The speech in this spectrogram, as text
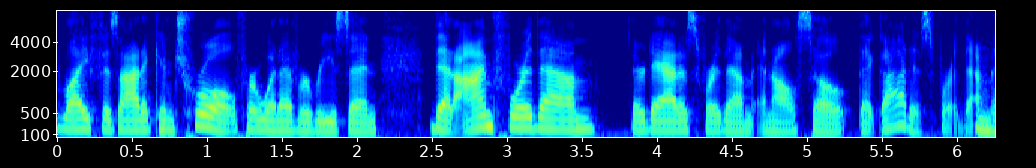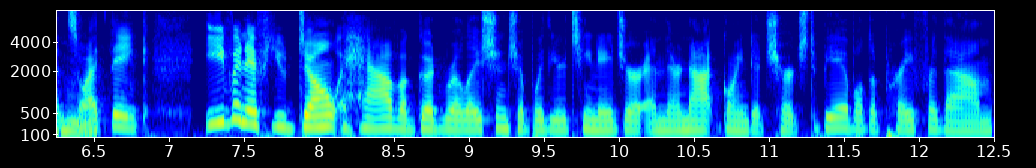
life is out of control for whatever reason that i'm for them their dad is for them and also that god is for them and so i think even if you don't have a good relationship with your teenager and they're not going to church to be able to pray for them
